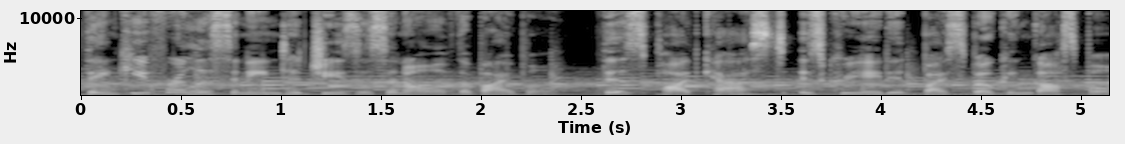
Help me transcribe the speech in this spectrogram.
Thank you for listening to Jesus in All of the Bible. This podcast is created by Spoken Gospel.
